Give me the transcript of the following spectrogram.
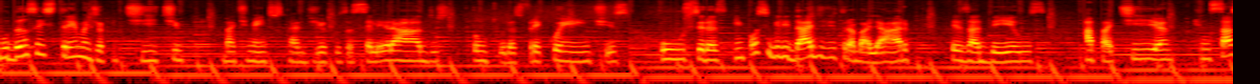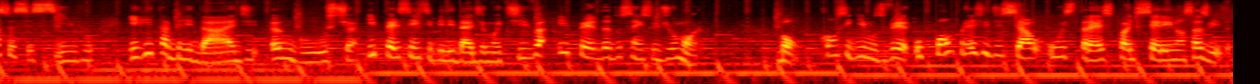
mudança extrema de apetite, batimentos cardíacos acelerados, tonturas frequentes, úlceras, impossibilidade de trabalhar, pesadelos, apatia, cansaço excessivo, irritabilidade, angústia, hipersensibilidade emotiva e perda do senso de humor. Bom, conseguimos ver o quão prejudicial o estresse pode ser em nossas vidas.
